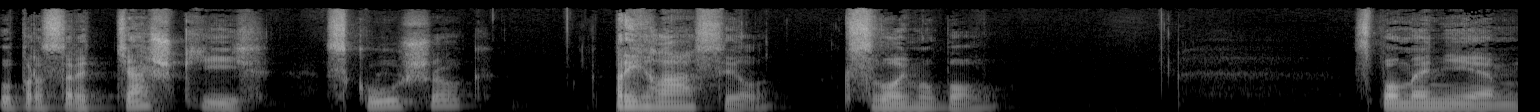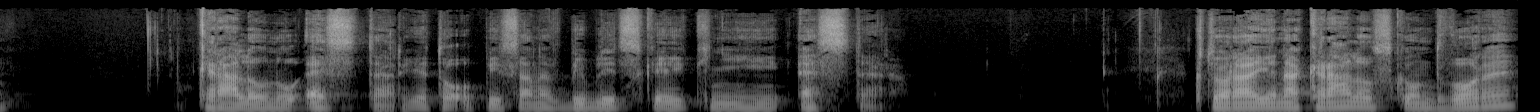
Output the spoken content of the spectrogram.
uprostred ťažkých skúšok prihlásil k svojmu Bohu. Spomeniem kráľovnú Ester. Je to opísané v biblickej knihy Ester, ktorá je na kráľovskom dvore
